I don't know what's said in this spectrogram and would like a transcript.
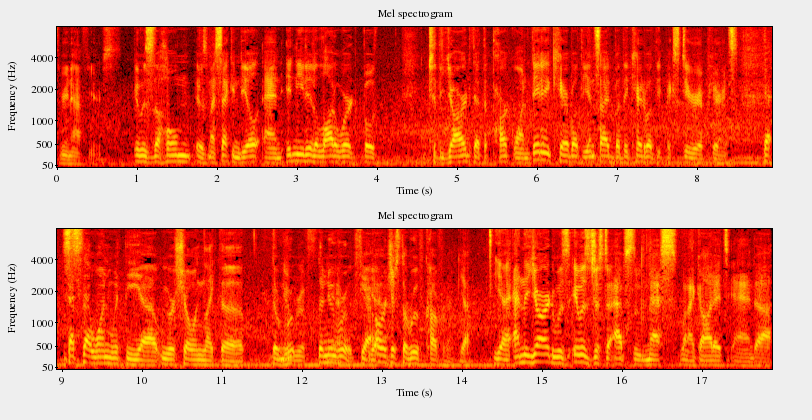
three and a half years. It was the home. It was my second deal, and it needed a lot of work both to the yard that the park wanted. They didn't care about the inside, but they cared about the exterior appearance. That, that's that one with the uh, we were showing like the the New roo- roof. the new Yeah. roof, yeah. Yeah. or just the roof covering, yeah. Yeah, and the yard was it was just an absolute mess when I got it, and uh,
